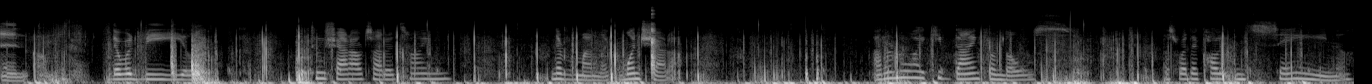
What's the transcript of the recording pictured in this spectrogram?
And um, there would be like two shout outs at a time. Never mind, like one shout out. I don't know why I keep dying from those. That's why they call it insane.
